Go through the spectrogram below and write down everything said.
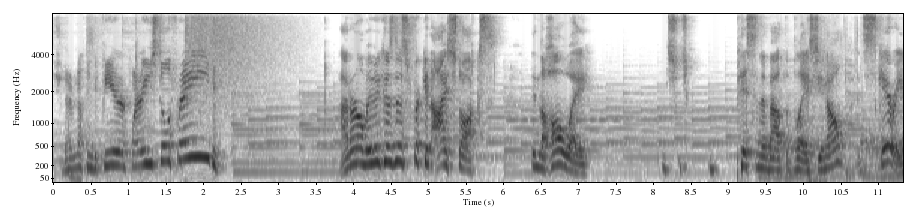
should have nothing to fear. Why are you still afraid? I don't know, maybe because there's freaking eye stalks in the hallway pissing about the place, you know? It's scary.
